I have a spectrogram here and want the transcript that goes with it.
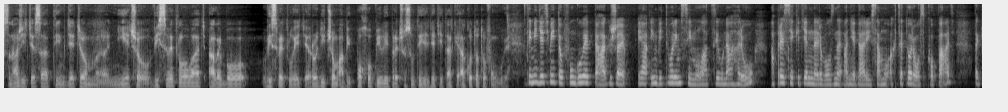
snažíte sa tým deťom niečo vysvetľovať, alebo vysvetľujete rodičom, aby pochopili, prečo sú tie deti také, ako toto funguje? S tými deťmi to funguje tak, že ja im vytvorím simuláciu na hru a presne keď je nervózne a nedarí sa mu a chce to rozkopať, tak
